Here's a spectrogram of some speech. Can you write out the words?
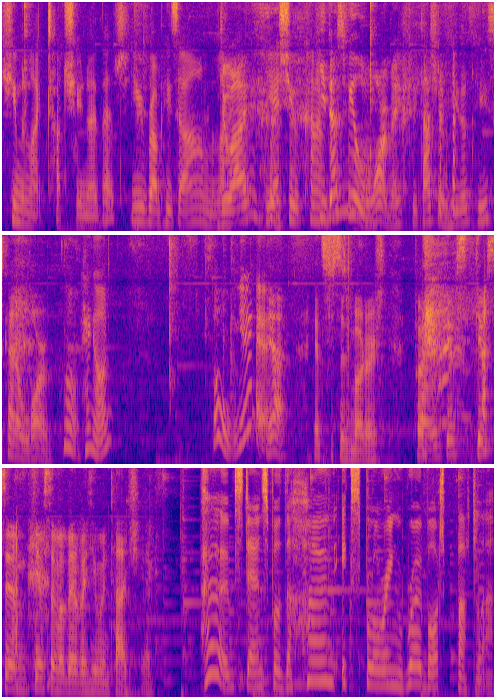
human-like touch, you know that. You rub his arm. Like, Do I? Yes, you kind of... he does feel mm. warm. Eh? If you touch him, he does, he's kind of warm. Oh, hang on. Oh, yeah. Yeah, it's just his motors. But it gives, gives, him, gives him a bit of a human touch, yes. HERB stands for the Home Exploring Robot Butler.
